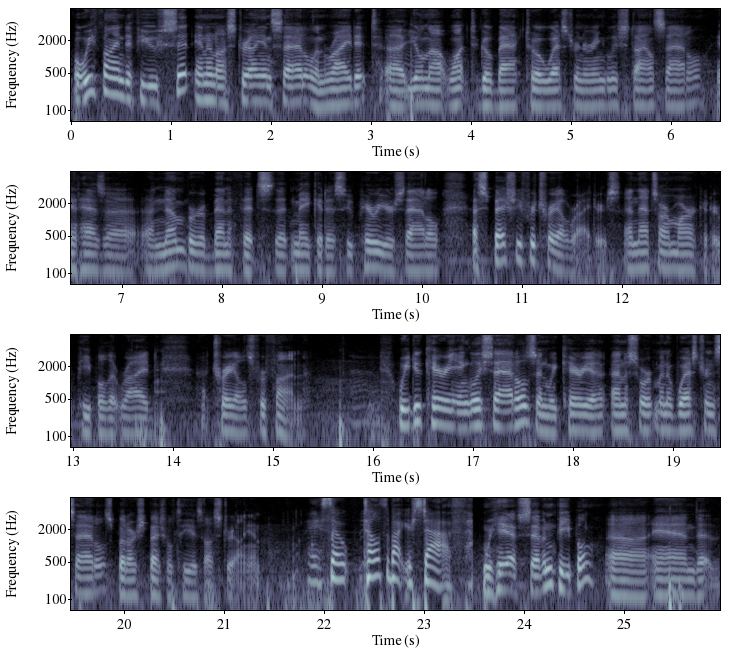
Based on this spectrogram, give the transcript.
Well, we find if you sit in an Australian saddle and ride it, uh, you'll not want to go back to a Western or English style saddle. It has a, a, number of benefits that make it a superior saddle, especially for trail riders. And that's our market, or people that ride uh, trails for fun. We do carry English saddles and we carry a, an assortment of Western saddles, but our specialty is Australian. Okay, so tell us about your staff. We have seven people, uh, and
